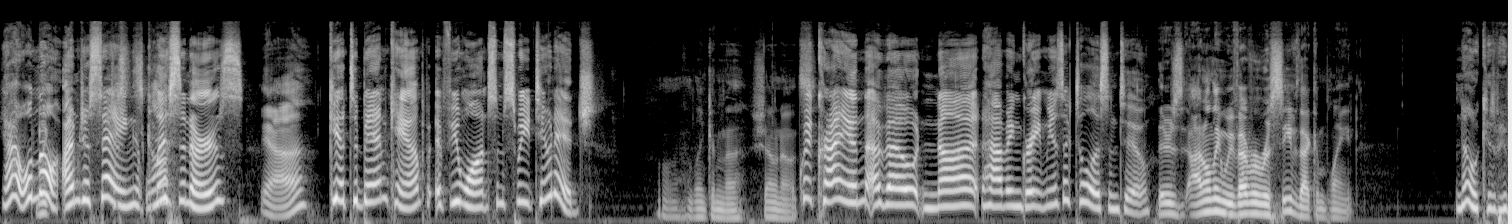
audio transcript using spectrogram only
Yeah, well, no, I'm just saying, just calm- listeners, Yeah. get to Bandcamp if you want some sweet tunage. Link in the show notes. Quit crying about not having great music to listen to. There's. I don't think we've ever received that complaint. No, because we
